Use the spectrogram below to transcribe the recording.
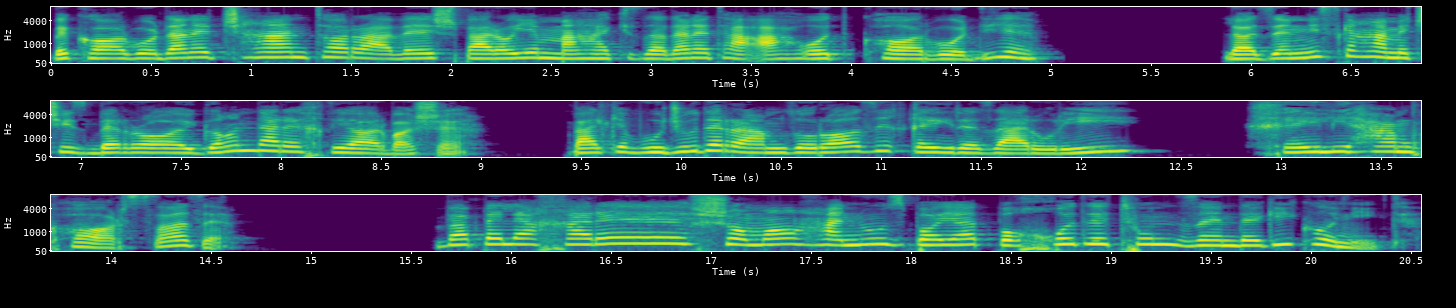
به کار بردن چند تا روش برای محک زدن تعهد کاربردیه. لازم نیست که همه چیز به رایگان در اختیار باشه بلکه وجود رمز و رازی غیر ضروری خیلی هم کارسازه. و بالاخره شما هنوز باید با خودتون زندگی کنید.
